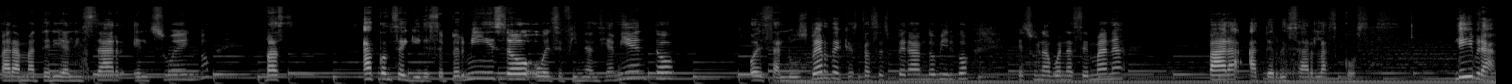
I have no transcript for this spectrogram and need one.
para materializar el sueño. Vas a conseguir ese permiso o ese financiamiento o esa luz verde que estás esperando, Virgo. Es una buena semana para aterrizar las cosas. Libra.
